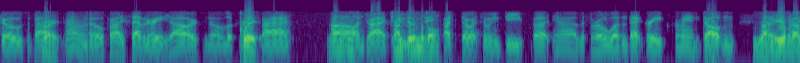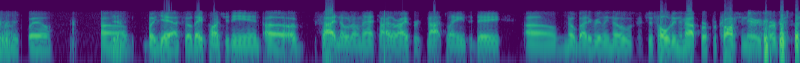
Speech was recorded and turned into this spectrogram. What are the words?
goes about Right. I don't know, probably seven or eight yards. You know, looks Quick. fast. Uh, Mhm. on drive Trying to get him the ball. Tried to throw it to him deep, but you know the throw wasn't that great from Andy Dalton. Right, he he recovered as well. Um, Yeah. But yeah, so they punch it in. Uh, a side note on that: Tyler Eifert's not playing today. Um, nobody really knows. It's just holding him out for precautionary purposes.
